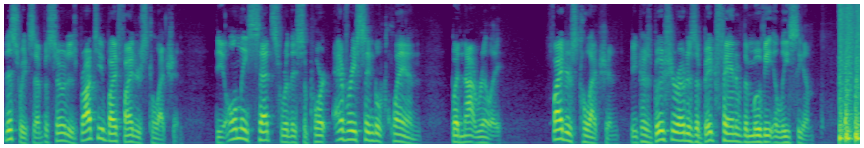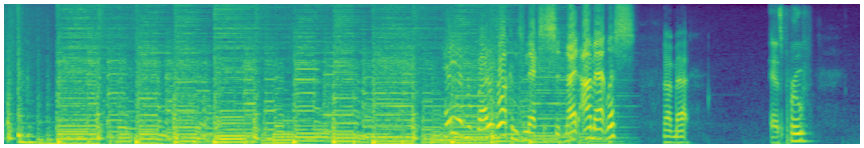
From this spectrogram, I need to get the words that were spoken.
This week's episode is brought to you by Fighters Collection, the only sets where they support every single clan, but not really. Fighters Collection, because Bushiroad is a big fan of the movie Elysium. Hey everybody, welcome to Nexus at Night. I'm Atlas. I'm Matt. as proof.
